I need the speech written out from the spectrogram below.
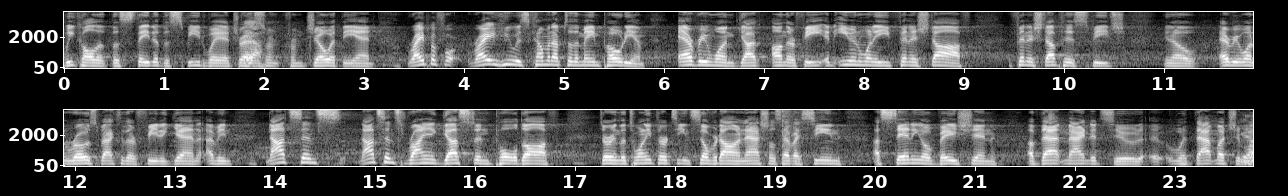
we call it the state of the speedway address Yeah. from from Joe at the end, right before right he was coming up to the main podium. Everyone got on their feet, and even when he finished off, finished up his speech, you know, everyone rose back to their feet again. I mean, not since not since Ryan Gustin pulled off during the 2013 Silver Dollar Nationals have I seen a standing ovation of that magnitude uh, with that much Yeah.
